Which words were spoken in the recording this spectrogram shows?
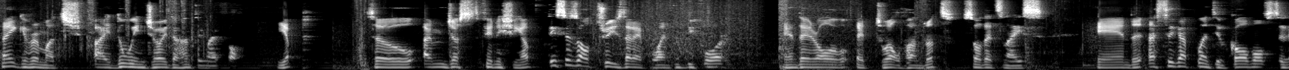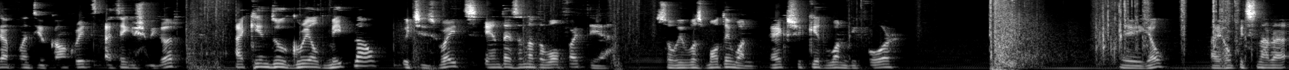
Thank you very much. I do enjoy the hunting rifle. Yep. So I'm just finishing up. This is all trees that I planted before, and they're all at 1200, so that's nice. And I still got plenty of cobalt, still got plenty of concrete. I think it should be good. I can do grilled meat now, which is great. And there's another wolf right there. So it was more than one. I actually killed one before. There you go. I hope it's not a...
